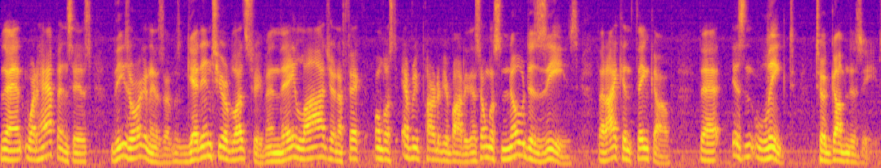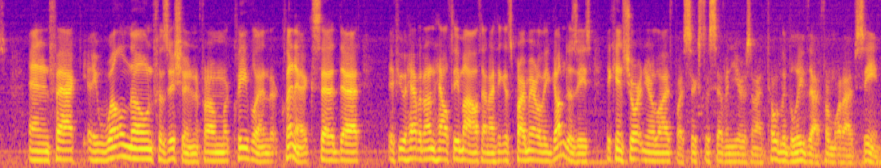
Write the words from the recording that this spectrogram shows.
Then what happens is these organisms get into your bloodstream and they lodge and affect almost every part of your body. There's almost no disease that I can think of that isn't linked to gum disease. And in fact, a well known physician from Cleveland Clinic said that if you have an unhealthy mouth, and I think it's primarily gum disease, it can shorten your life by six to seven years. And I totally believe that from what I've seen.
